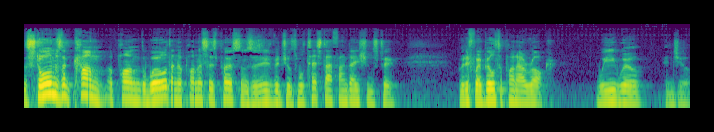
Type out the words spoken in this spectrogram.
The storms that come upon the world and upon us as persons, as individuals, will test our foundations too. But if we're built upon our rock, we will endure.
